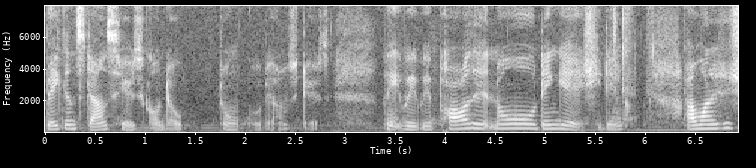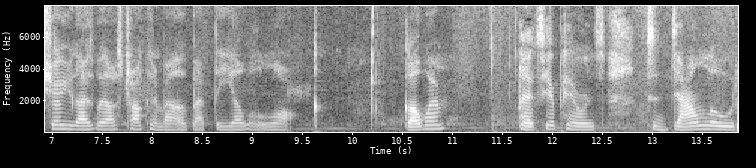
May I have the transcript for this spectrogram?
Bacon's downstairs, going no, don't go downstairs. Wait, wait, wait, pause it. No, dang it, she didn't. I wanted to show you guys what I was talking about, about the yellow lock. Go in, ask your parents to download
